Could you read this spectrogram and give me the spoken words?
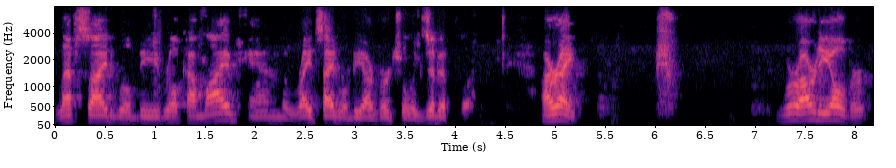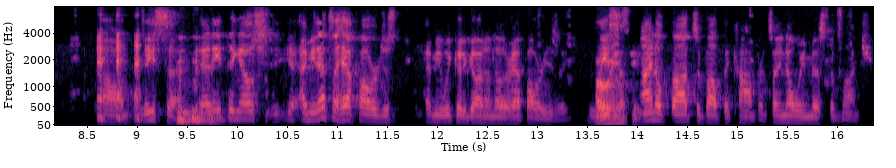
left side will be Realcomm Live, and the right side will be our virtual exhibit floor. All right, we're already over. Um, Lisa, anything else? I mean, that's a half hour. Just, I mean, we could have gone another half hour easily. Oh, Lisa, oh, easy. final thoughts about the conference. I know we missed a bunch.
